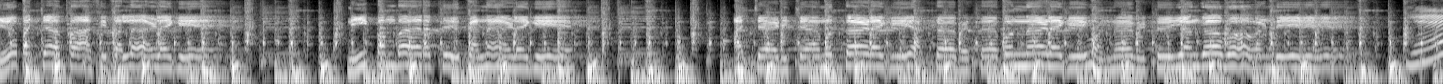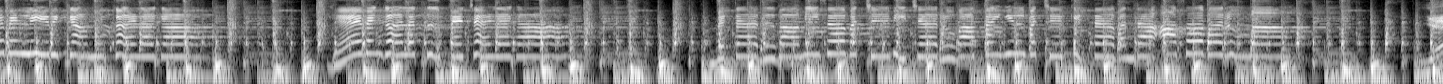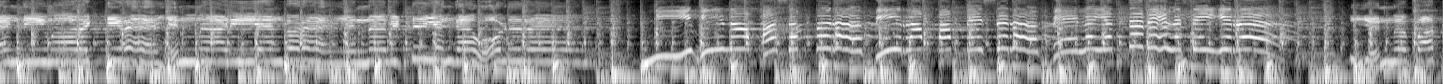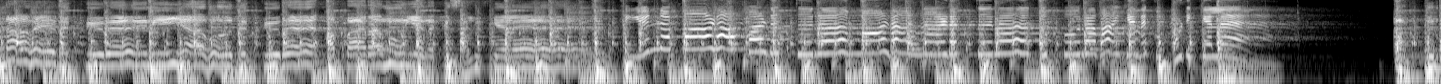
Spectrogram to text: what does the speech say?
ஏ பச்சை பாசி பல்ல அழகே? நீ பம்பரத்து கண்ணழகே அச்சடிச்ச முத்தழகி அத்த பெத்த பொன்னழகி ஒன்ன விட்டு எங்க போவண்டி பார்த்தாவே இருக்கிற நீயா ஒதுக்குற அப்பாரமும் என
